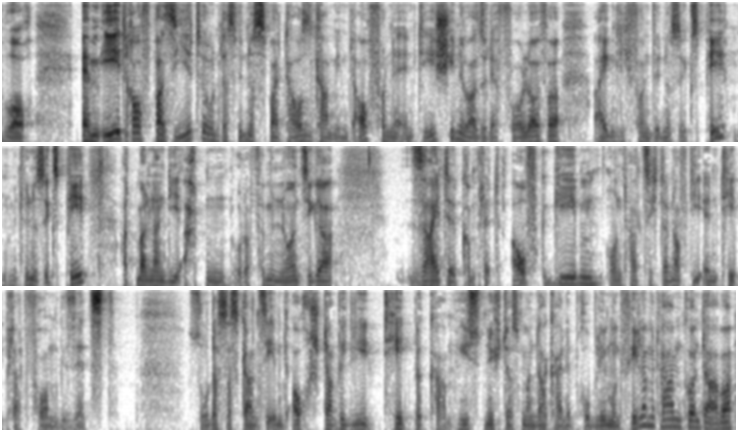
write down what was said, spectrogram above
wo auch ME drauf basierte und das Windows 2000 kam eben auch von der NT-Schiene, war also der Vorläufer eigentlich von Windows XP. Und mit Windows XP hat man dann die 8 oder 95er Seite komplett aufgegeben und hat sich dann auf die NT-Plattform gesetzt. So dass das Ganze eben auch Stabilität bekam. Hieß nicht, dass man da keine Probleme und Fehler mit haben konnte, aber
